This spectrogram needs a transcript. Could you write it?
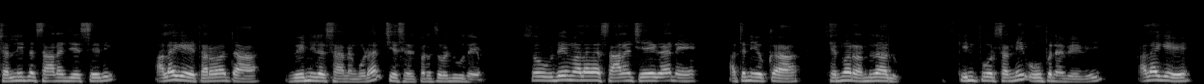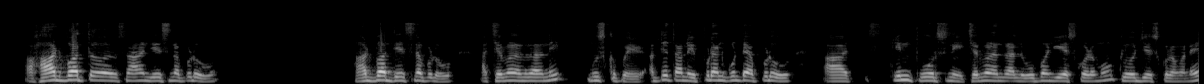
చల్లనీళ్ళ స్నానం చేసేది అలాగే తర్వాత వేడి నీళ్ళ స్నానం కూడా చేసేది ప్రతిరోజు ఉదయం. సో ఉదయం అలాగా స్నానం చేయగానే అతని యొక్క చర్మ రంధ్రాలు స్కిన్ పోర్స్ అన్ని ఓపెన్ అయ్యేవి. అలాగే హాట్ బాత్ స్నానం చేసినప్పుడు హాట్ బాత్ చేసినప్పుడు ఆ చర్మరంధ్రాలని మూసుకుపోయేవి. అంటే తను ఎప్పుడు అనుకుంటే అప్పుడు ఆ స్కిన్ పోర్స్ని చర్మరంధ్రాలని ఓపెన్ చేసుకోవడము క్లోజ్ చేసుకోవడం అనే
